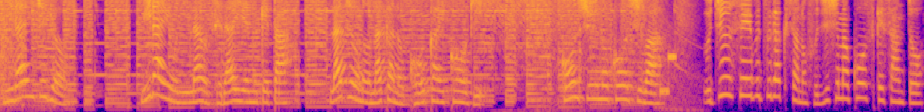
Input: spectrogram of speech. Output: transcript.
未来授業。未来を担う世代へ向けたラジオの中の公開講義。今週の講師は宇宙生物学者の藤島康介さんと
